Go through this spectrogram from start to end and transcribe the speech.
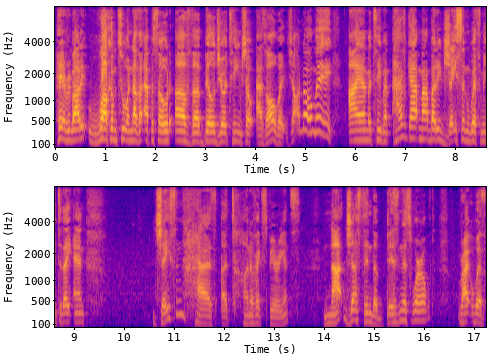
Hey, everybody, welcome to another episode of the Build Your Team Show. As always, y'all know me. I am Atiba, and I've got my buddy Jason with me today. And Jason has a ton of experience, not just in the business world, right, with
